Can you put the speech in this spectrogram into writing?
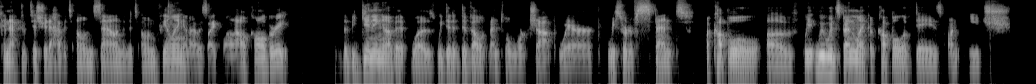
connective tissue to have its own sound and its own feeling. And I was like, well, I'll call Brie. The beginning of it was we did a developmental workshop where we sort of spent a couple of we, we would spend like a couple of days on each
